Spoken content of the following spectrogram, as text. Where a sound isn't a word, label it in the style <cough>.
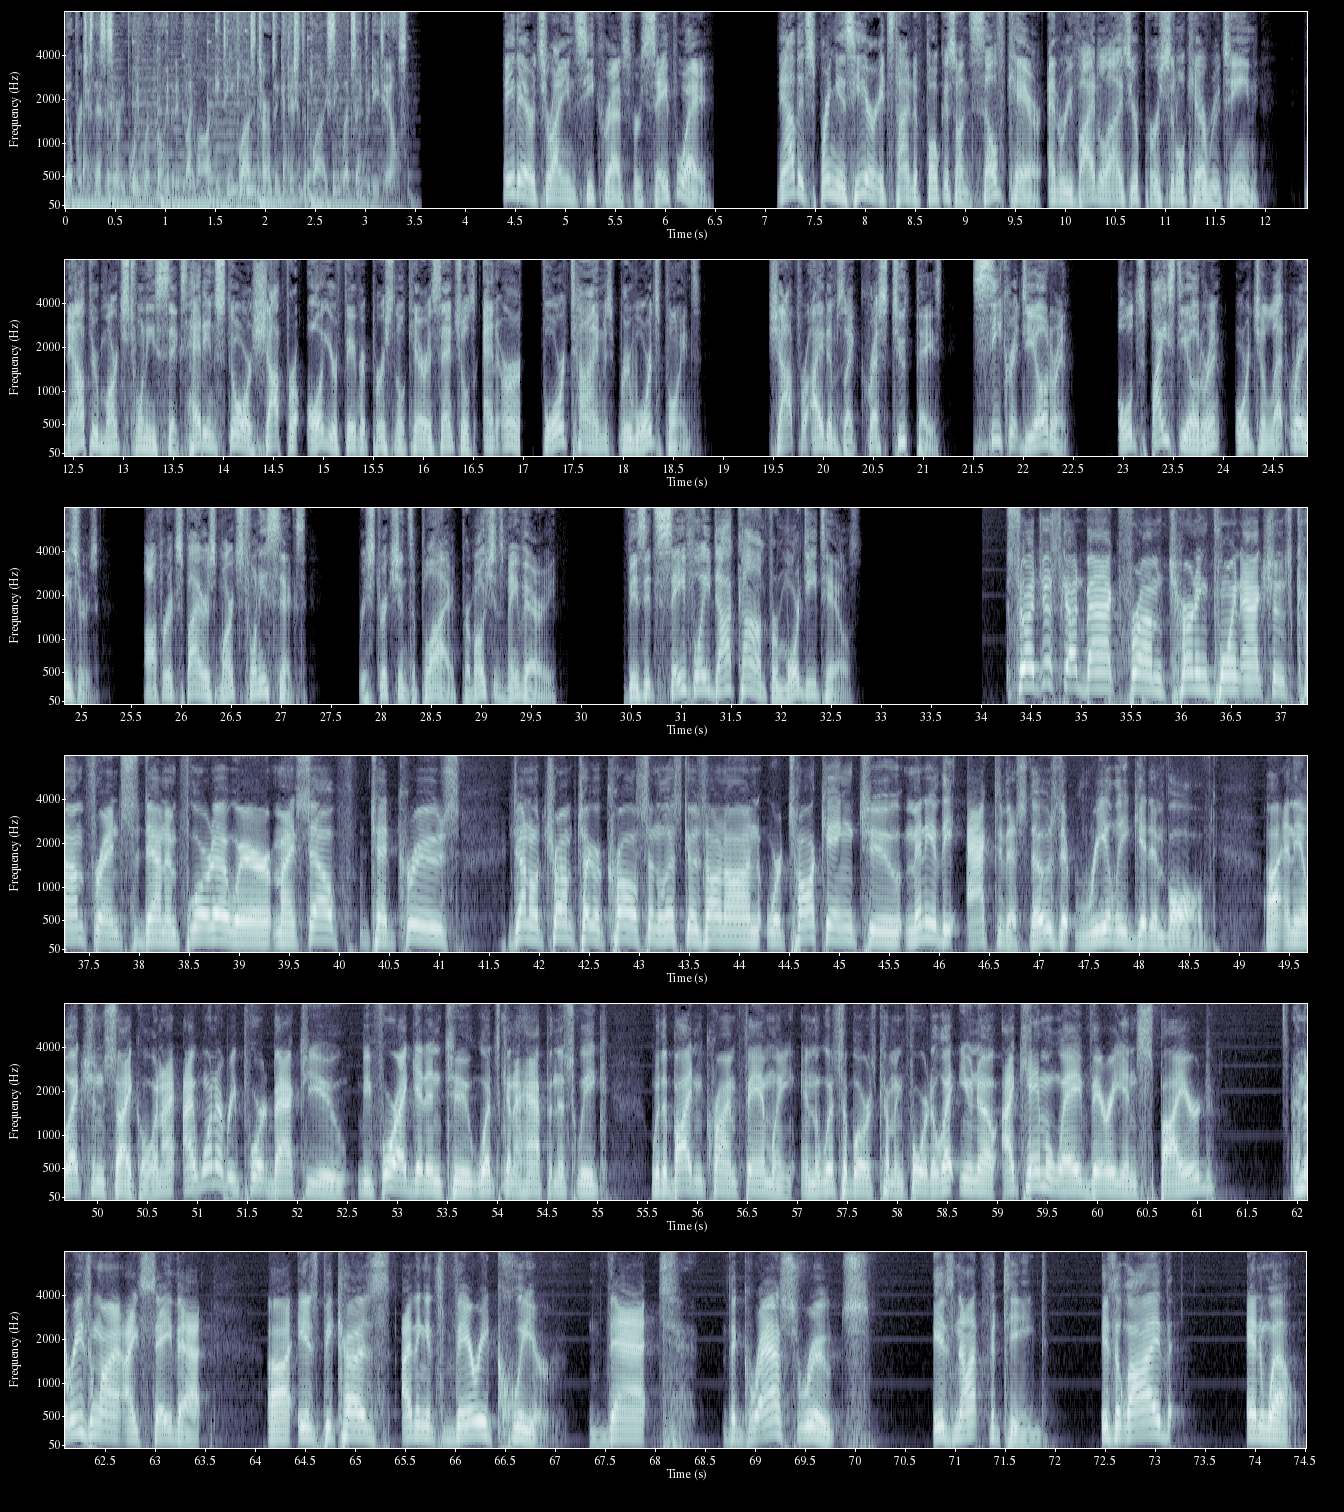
No purchase necessary. Void where prohibited by law. 18 plus terms and conditions apply. See website for details. Hey there, it's Ryan Seacrest for Safeway. Now that spring is here, it's time to focus on self care and revitalize your personal care routine. Now through March 26, head in store, shop for all your favorite personal care essentials, and earn four times rewards points. Shop for items like Crest toothpaste, Secret deodorant, Old Spice deodorant, or Gillette razors. Offer expires March 26. Restrictions apply. Promotions may vary. Visit Safeway.com for more details. So I just got back from Turning Point Actions Conference down in Florida, where myself, Ted Cruz, Donald Trump, Tucker Carlson, the list goes on and on. We're talking to many of the activists, those that really get involved uh, in the election cycle. And I, I want to report back to you before I get into what's going to happen this week with the Biden crime family and the whistleblowers coming forward to let you know I came away very inspired. And the reason why I say that uh, is because I think it's very clear that the grassroots is not fatigued, is alive and well,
